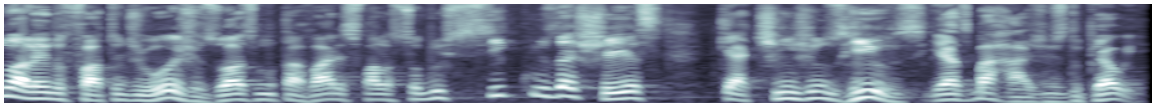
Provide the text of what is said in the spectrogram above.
E no Além do Fato de hoje, Osmo Tavares fala sobre os ciclos das cheias que atingem os rios e as barragens do Piauí.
